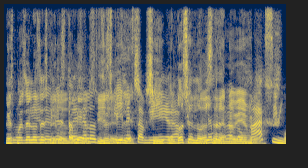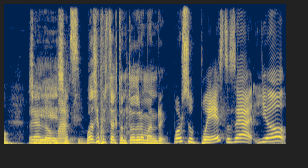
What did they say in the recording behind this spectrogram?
Después de los Después desfiles de también. los desfiles también Sí, era- el 12 de El 12 noviembre. Era lo máximo. Era Sí, lo sí. máximo. Vos sí fuiste al tontódromo, André. Por supuesto, o sea, yo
